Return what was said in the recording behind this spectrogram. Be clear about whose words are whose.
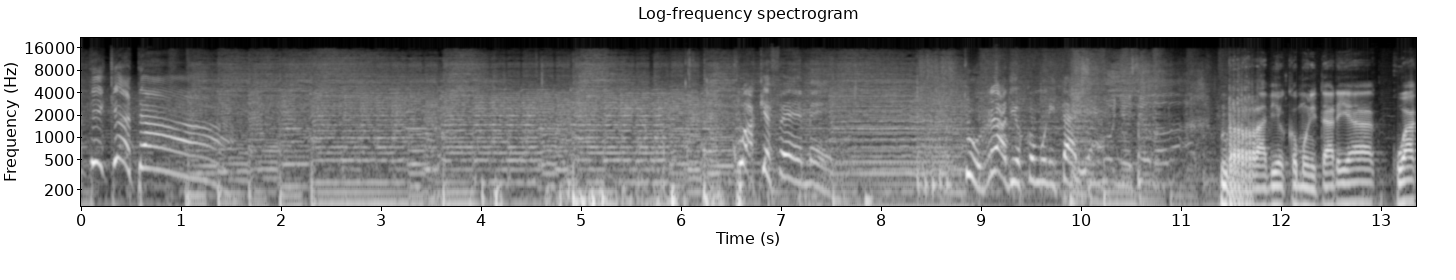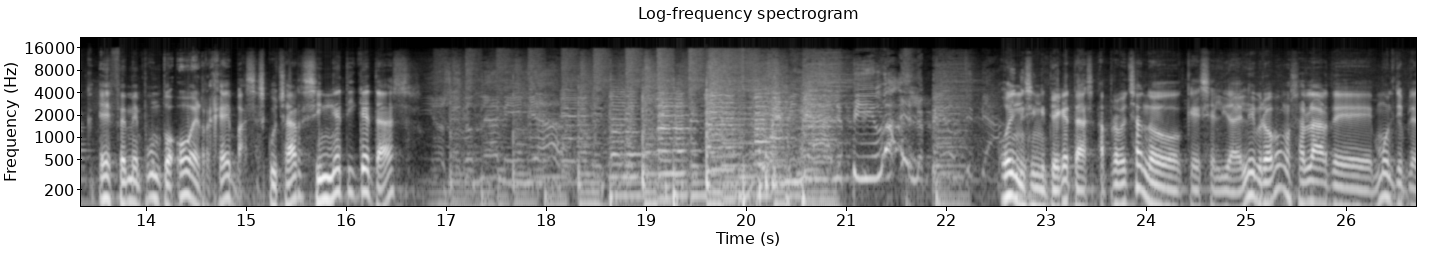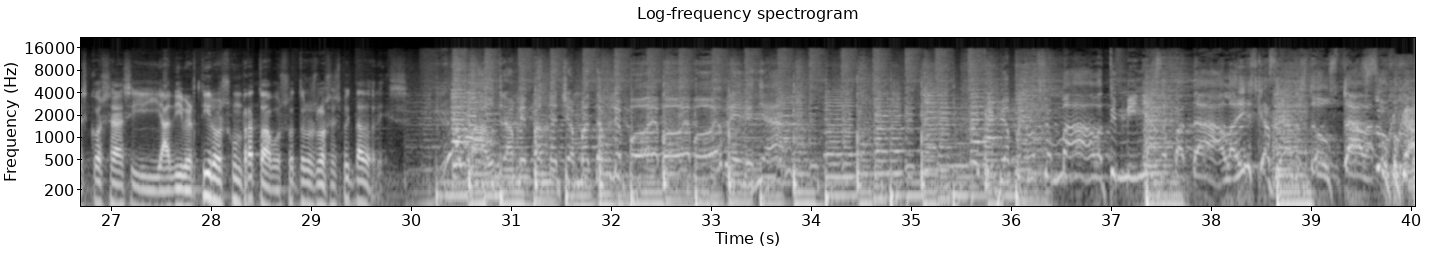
Speaker 1: etiqueta. Quack FM, tu radio comunitaria.
Speaker 2: Radio comunitaria cuacfm.org. Vas a escuchar sin etiquetas. Hoy en Sin Etiquetas, aprovechando que es el día del libro, vamos a hablar de múltiples cosas y a divertiros un rato a vosotros los espectadores.
Speaker 3: Ты меня западала и сказала, что устала Сука,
